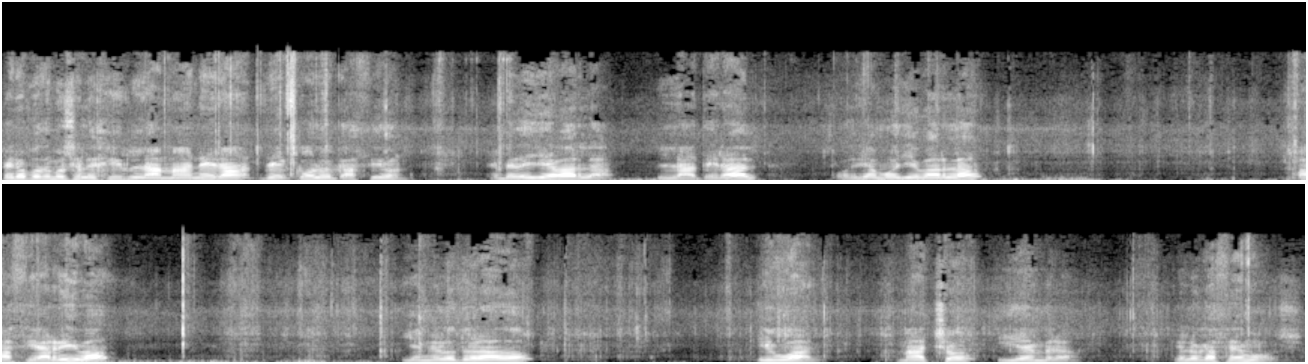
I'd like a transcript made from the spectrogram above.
Pero podemos elegir la manera de colocación. En vez de llevarla lateral, podríamos llevarla hacia arriba y en el otro lado igual, macho y hembra. ¿Qué es lo que hacemos?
